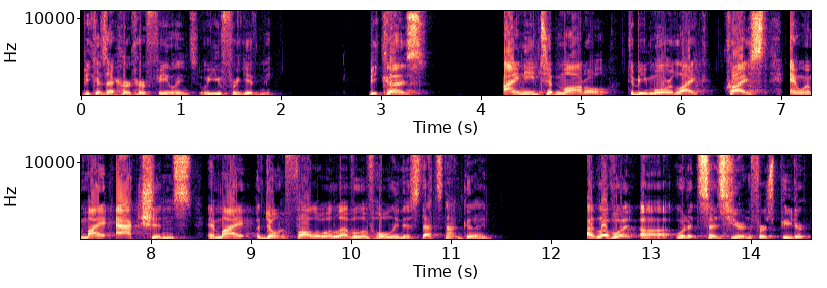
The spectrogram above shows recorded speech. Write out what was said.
because I hurt her feelings, will you forgive me? Because I need to model to be more like Christ. And when my actions and my don't follow a level of holiness, that's not good. I love what, uh, what it says here in 1 Peter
